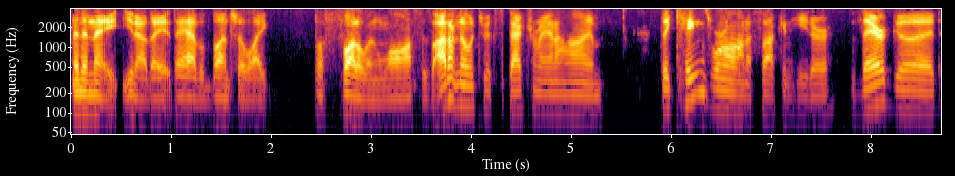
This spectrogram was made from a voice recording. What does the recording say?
And then they you know, they they have a bunch of like befuddling losses. I don't know what to expect from Anaheim. The Kings were on a fucking heater. They're good.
